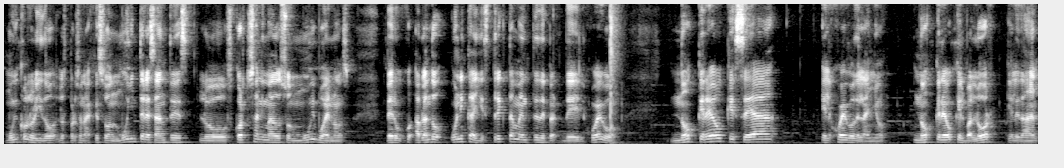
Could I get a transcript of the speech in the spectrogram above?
muy colorido, los personajes son muy interesantes, los cortos animados son muy buenos, pero hablando única y estrictamente del juego, no creo que sea el juego del año, no creo que el valor que le dan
